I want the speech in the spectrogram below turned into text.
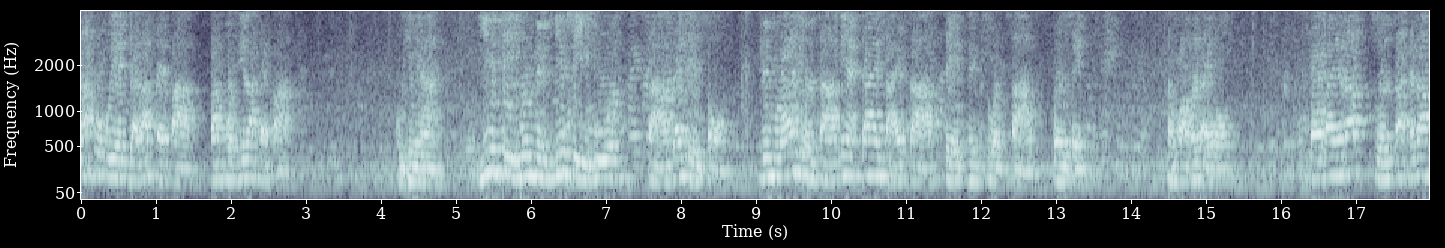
รักโรงเรียนอย่ารักแต่ปากบางคนนี่รักแต่ปากโอเคนะยี่สี่คูณหนึ่งยี่สี่คูณสามได้เศษสองหนึ่งร้อยส่วนสามเนี่ยได้สายสามเศษหนึ่งส่วนสามเปอร์เซ็นต์ทำความเข้าใจน้อง ต่อไปนะครับส่วนสัตว์นะครับ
